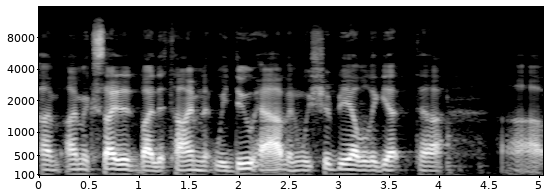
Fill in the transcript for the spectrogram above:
I'm, I'm excited by the time that we do have, and we should be able to get uh, uh,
